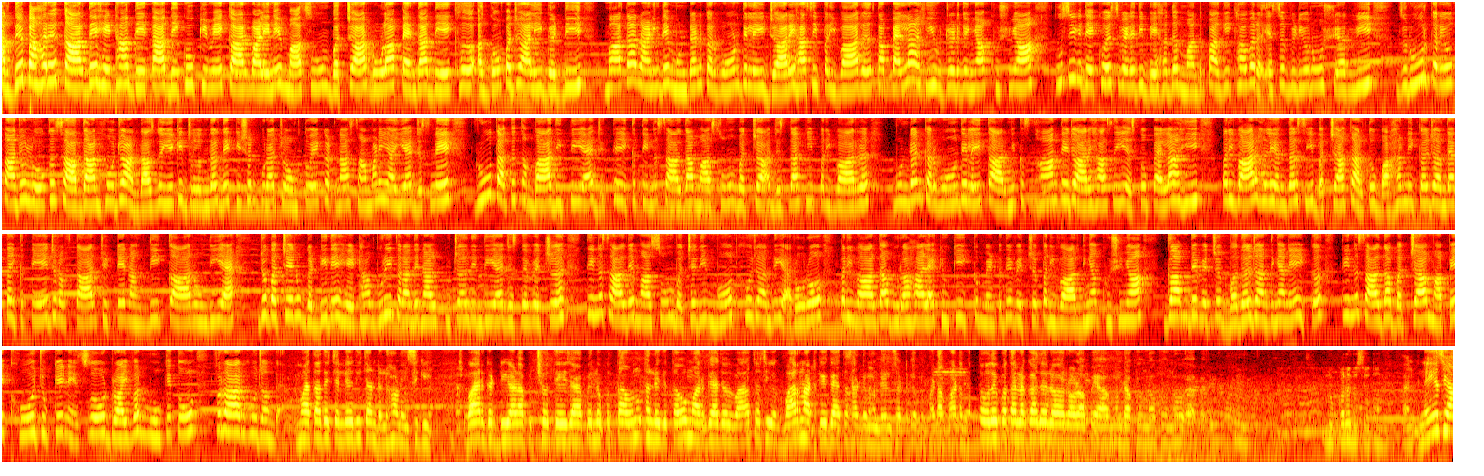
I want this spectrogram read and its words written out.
ਘਰ ਦੇ ਬਾਹਰ ਕਾਰ ਦੇ ਹੇਠਾਂ ਦੇਤਾ। ਦੇਖੋ ਕਿਵੇਂ ਕਾਰ ਵਾਲੇ ਨੇ ਮਾਸੂਮ ਬੱਚਾ ਰੋਲਾ ਪੈਂਦਾ। ਦੇਖ ਅੱਗੋਂ ਭਜਾ ਲਈ ਗੱਡੀ। ਮਾਤਾ ਰਾਣੀ ਦੇ ਮੁੰਡਨ ਕਰਵਾਉਣ ਦੇ ਲਈ ਜਾ ਰਿਹਾ ਸੀ ਪਰਿਵਾਰ, ਤਾਂ ਪਹਿਲਾਂ ਹੀ ਉਜੜ ਗਈਆਂ ਖੁਸ਼ੀਆਂ। ਤੁਸੀਂ ਵੀ ਦੇਖੋ ਇਸ ਵੇਲੇ ਦੀ ਬੇਹੱਦ ਮੰਦਭਾਗੀ ਖਬਰ। ਇਸ ਵੀਡੀਓ ਨੂੰ ਸ਼ੇਅਰ ਵੀ ਜ਼ਰੂਰ ਕਰਿਓ ਤਾਂ ਜੋ ਲੋਕ ਸਾਵਧਾਨ ਹੋ ਜਾਣ। ਦੱਸ ਦਈਏ ਕਿ ਜਲੰਧਰ ਦੇ ਕਿਸ਼ਨਪੁਰਾ ਚੌਂਕ ਤੋਂ ਇਹ ਘਟਨਾ ਸਾਹਮਣੇ ਆਈ ਹੈ ਜਿਸ ਨੇ ਰੂਹ ਤੱਕ ਕੰਬਾ ਦਿੱਤੀ ਹੈ, ਜਿੱਥੇ ਇੱਕ 3 ਸਾਲ ਦਾ ਮਾਸੂਮ ਬੱਚਾ ਜਿਸ ਦਾ ਕੀ ਪਰਿਵਾਰ ਮੁੰਡਨ ਕਰਵਾਉਣ ਦੇ ਲਈ ਧਾਰਮਿਕ ਸਥਾਨ ਤੇ ਜਾ ਰਿਹਾ ਸੀ। ਇਸ ਤੋਂ ਪਹਿਲਾਂ ਹੀ ਪਰਿਵਾਰ ਹਲੇ ਅੰਦਰ ਸੀ, ਬੱਚਾ ਘਰ ਤੋਂ ਬਾਹਰ ਨਿਕਲ ਜਾਂਦਾ ਤਾਂ ਇੱਕ ਤੇਜ਼ ਰਫ਼ਤਾਰ ਚਿੱਟੇ ਰੰਗ ਦੀ ਕਾਰ ਆਉਂਦੀ ਹੈ। ਜੋ ਬੱਚੇ ਨੂੰ ਗੱਡੀ ਦੇ ਹੇਠਾਂ ਬੁਰੀ ਤਰ੍ਹਾਂ ਦੇ ਨਾਲ ਕੁਚਲ ਦਿੰਦੀ ਹੈ, ਜਿਸ ਦੇ ਵਿੱਚ 3 ਸਾਲ ਦੇ ਮਾਸੂਮ ਬੱਚੇ ਦੀ ਮੌਤ ਹੋ ਜਾਂਦੀ ਹੈ। ਰੋ ਰੋ, ਪਰਿਵਾਰ ਦਾ ਬੁਰਾ ਹਾਲ ਹੈ ਕਿਉਂਕਿ 1 ਮਿੰਟ ਦੇ ਵਿੱਚ ਪਰਿਵਾਰ ਦੀਆਂ ਖੁਸ਼ੀਆਂ ਗਮ ਦੇ ਵਿੱਚ ਬਦਲ ਜਾਂਦੀਆਂ ਨੇ। ਇੱਕ 3 ਸਾਲ ਦਾ ਬੱਚਾ ਮਾਪੇ ਖੋ ਚੁੱਕੇ ਨੇ, ਸੋ ਡਰਾਈਵਰ ਮੌਕੇ ਤੋਂ ਫਰਾਰ ਹੋ ਜਾਂਦਾ ਹੈ। ਮਾਤਾ ਦੇ ਚੱਲੇ ਦੀ ਝੰਡ ਲਹਾਉਣੀ ਸੀਗੀ। ਬਾਹਰ ਗੱਡੀ ਵਾਲਾ ਪਿੱਛੋਂ ਤੇਜ਼ ਆ ਪਹਿਲੋਂ ਕੁੱਤਾ ਉਹਨੂੰ ਥੱਲੇ ਦਿੱਤਾ ਉਹ ਮਰ ਗਿਆ ਜਦ ਬਾਅਦ ਚ ਅਸੀਂ ਬਾਹਰ ਨੱਠ ਕੇ ਗਏ ਤਾਂ ਸਾਡੇ ਮੁੰਡੇ ਨੂੰ ਸੁੱਟ ਕੇ ਵੀ ਫਟਾਫਟ ਤਾਂ ਉਹਦੇ ਪਤਾ ਲੱਗਾ ਜਦ ਰੌਲਾ ਪਿਆ ਮੁੰਡਾ ਖੂਨੋ ਖੂਨ ਹੋਇਆ ਪਿਆ। ਲੋਕਾਂ ਨੇ ਦੱਸਿਆ ਤੁਹਾਨੂੰ? ਨਹੀਂ ਅਸੀਂ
